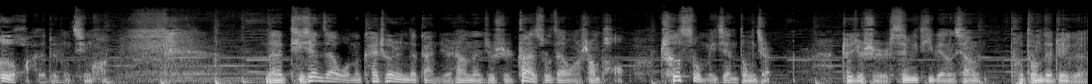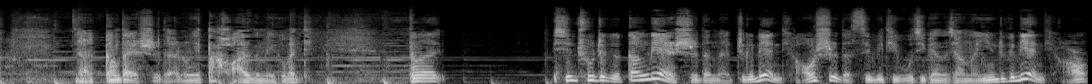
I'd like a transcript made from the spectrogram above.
恶化的这种情况。那体现在我们开车人的感觉上呢，就是转速在往上跑，车速没见动静儿，这就是 CVT 变速箱普通的这个啊钢带式的容易打滑的这么一个问题。那么。新出这个钢链式的呢，这个链条式的 CVT 无级变速箱呢，因为这个链条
